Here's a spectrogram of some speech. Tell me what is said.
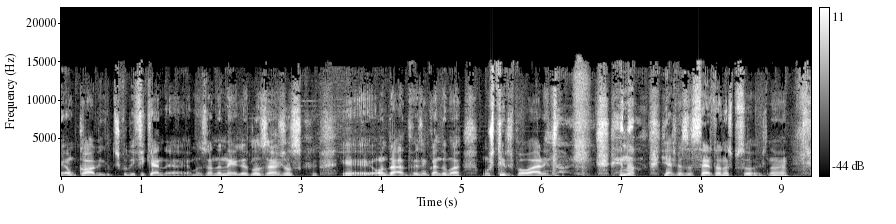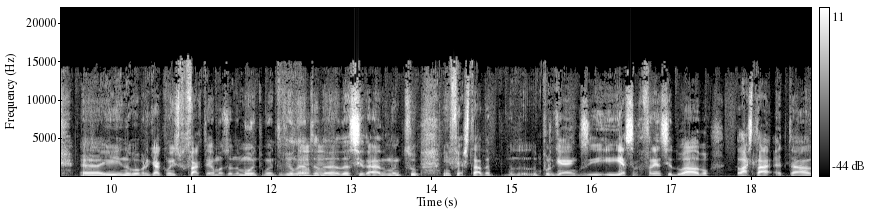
é um código descodificando, é uma zona negra de Los Angeles que, é, onde há de vez em quando uma, uns tiros para o ar então, e, não, e às vezes acertam nas pessoas, não é? Uh, e não vou brincar com isso, porque de facto é uma zona muito, muito violenta uhum. da, da cidade, muito infestada arrastada por gangues e, e essa referência do álbum lá está a tal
